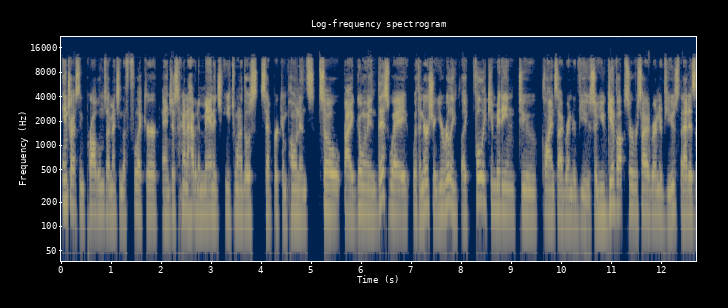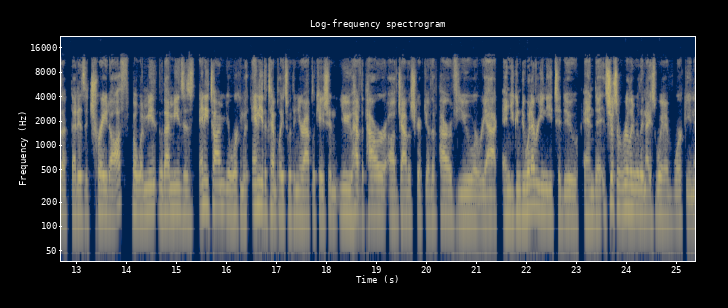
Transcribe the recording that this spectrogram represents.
interesting problems. I mentioned the flicker and just kind of having to manage each one of those separate components. So by going this way with inertia, you're really like fully committing to client side rendered views. So you give up server side rendered views. That is a that is a trade off. But what, mean, what that means is anytime you're working with any of the templates within your application, you have the power of JavaScript, you have the power of Vue or React, and you can do whatever you need to do. And uh, it's just a really really nice way of working.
